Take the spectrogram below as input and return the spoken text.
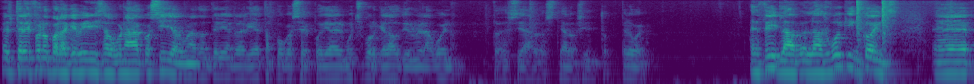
el teléfono para que veáis alguna cosilla, alguna tontería. En realidad tampoco se podía ver mucho porque el audio no era bueno. Entonces ya lo siento. Pero bueno. En fin, las walking coins, eh,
